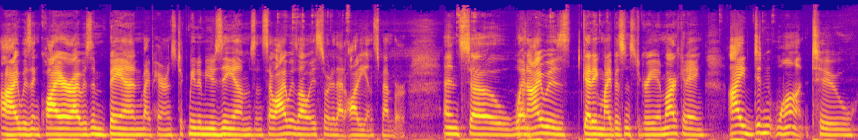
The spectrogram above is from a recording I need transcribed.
I was in choir, I was in band, my parents took me to museums, and so I was always sort of that audience member. And so when I was getting my business degree in marketing, I didn't want to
